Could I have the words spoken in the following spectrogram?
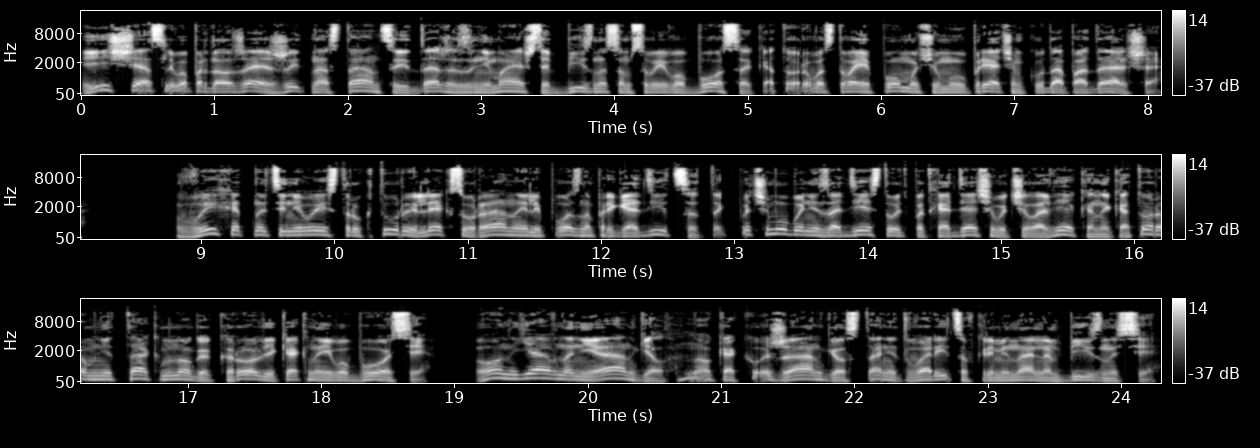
и счастливо продолжаешь жить на станции, даже занимаешься бизнесом своего босса, которого с твоей помощью мы упрячем куда подальше. Выход на теневые структуры Лексу рано или поздно пригодится, так почему бы не задействовать подходящего человека, на котором не так много крови, как на его боссе? Он явно не ангел, но какой же ангел станет вариться в криминальном бизнесе?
